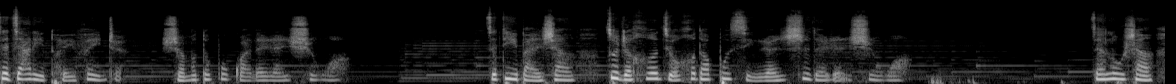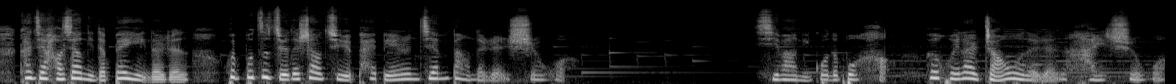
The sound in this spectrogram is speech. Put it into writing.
在家里颓废着，什么都不管的人是我；在地板上坐着喝酒喝到不省人事的人是我；在路上看见好像你的背影的人，会不自觉的上去拍别人肩膀的人是我；希望你过得不好会回来找我的人还是我。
